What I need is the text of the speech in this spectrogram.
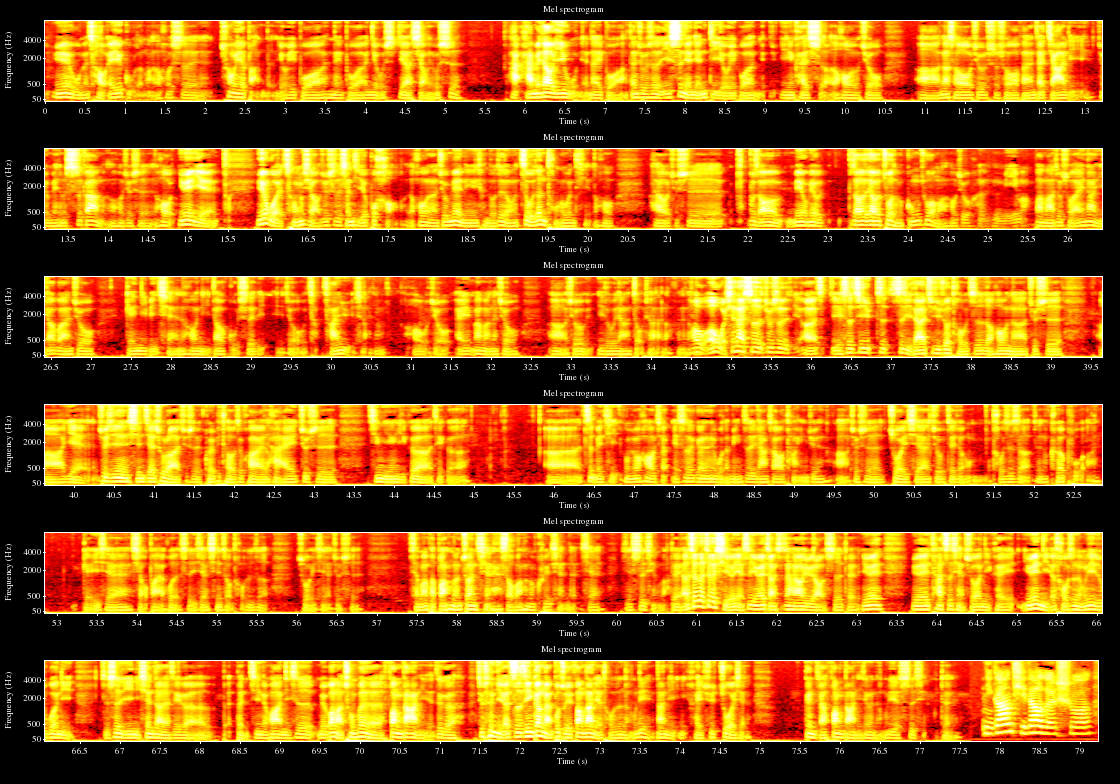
因为我们炒 A 股的嘛，然后是创业板的有一波那波牛市呀小牛市，还还没到一五年那一波啊，但就是一四年年底有一波已经开始了，然后就啊、那时候就是说反正在家里就没什么事干嘛，然后就是然后因为也因为我从小就是身体就不好，然后呢就面临很多这种自我认同的问题，然后还有就是不知道没有没有不知道要做什么工作嘛，然后就很迷茫，爸妈就说哎那你要不然就给你一笔钱，然后你到股市里就参参与一下这样子，然后我就哎慢慢的就啊、就一路这样走下来了。然后而我现在是就是呃也是继续自自己在继续做投资，然后呢就是啊、也最近新接触了就是 crypto 这块，还就是经营一个这个呃自媒体公众号叫也是跟我的名字一样叫唐英军啊，就是做一些就这种投资者这种科普啊，给一些小白或者是一些新手投资者做一些就是想办法帮他们赚钱，少帮他们亏钱的一些一些事情吧。对，而这个这个起源也是因为张张小雨老师，对，因为因为他之前说你可以，因为你的投资能力，如果你只是以你现在的这个本本金的话，你是没有办法充分的放大你的这个，就是你的资金杠杆不足以放大你的投资能力，那你可以去做一些更加放大你这个能力的事情。对，你刚刚提到的说，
